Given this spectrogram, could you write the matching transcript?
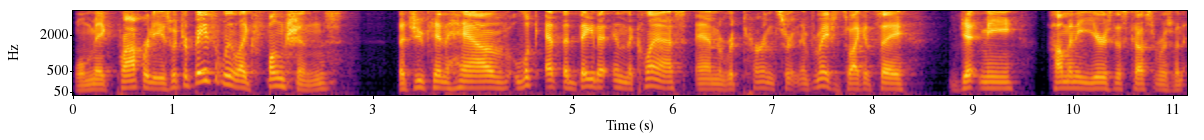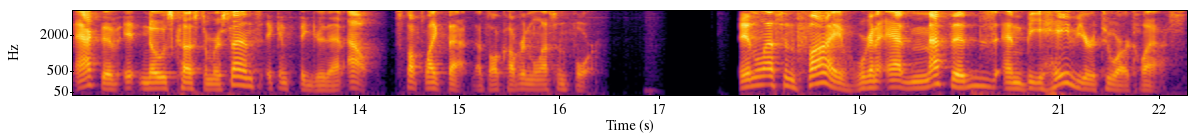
will make properties, which are basically like functions that you can have look at the data in the class and return certain information. So I could say, get me how many years this customer has been active. It knows customer sense. It can figure that out. Stuff like that. That's all covered in lesson four. In lesson five, we're going to add methods and behavior to our class,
